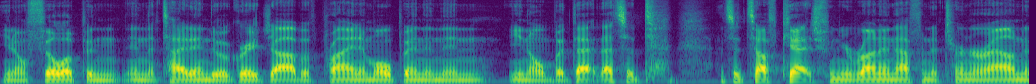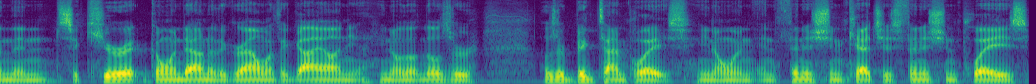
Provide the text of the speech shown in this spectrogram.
you know Phillip and, and the tight end do a great job of prying him open, and then you know, but that that's a that's a tough catch when you're running, having to turn around and then secure it, going down to the ground with a guy on you. You know, those are those are big time plays. You know, and, and finishing catches, finishing plays.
